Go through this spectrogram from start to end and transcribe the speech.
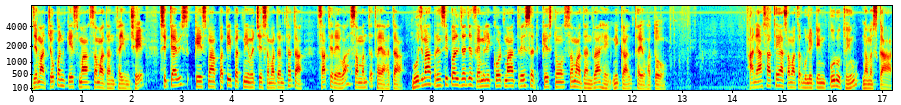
જેમાં ચોપન કેસમાં સમાધાન થયું છે. સિત્યાવીસ કેસમાં પતિ પત્ની વચ્ચે સમાધાન થતા સાથે રહેવા સંમત થયા હતા. ભુજમાં પ્રિન્સિપલ જજ ફેમિલી કોર્ટમાં ત્રેસઠ કેસનો સમાધાન રાહે નિકાલ થયો હતો. અને આ સાથે આ સમાચાર બુલેટિન પૂરું થયું. નમસ્કાર.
